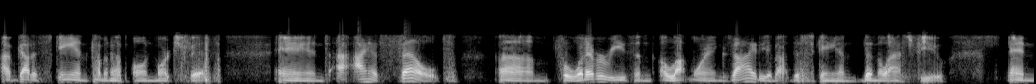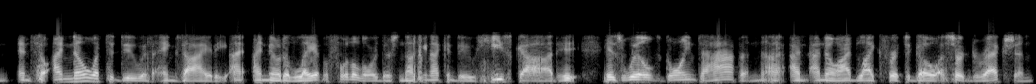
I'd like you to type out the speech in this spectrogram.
I've got a scan coming up on March 5th, and I, I have felt um, for whatever reason, a lot more anxiety about this scan than the last few. And and so I know what to do with anxiety. I, I know to lay it before the Lord. There's nothing I can do. He's God. His will's going to happen. I, I, I know I'd like for it to go a certain direction,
